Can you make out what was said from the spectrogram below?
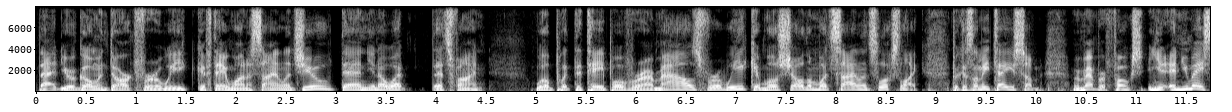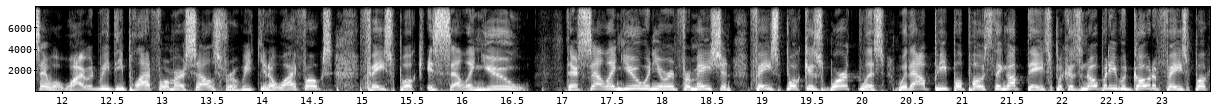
That you're going dark for a week. If they want to silence you, then you know what? That's fine. We'll put the tape over our mouths for a week and we'll show them what silence looks like. Because let me tell you something. Remember, folks, and you may say, well, why would we deplatform ourselves for a week? You know why, folks? Facebook is selling you. They're selling you and your information. Facebook is worthless without people posting updates because nobody would go to Facebook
